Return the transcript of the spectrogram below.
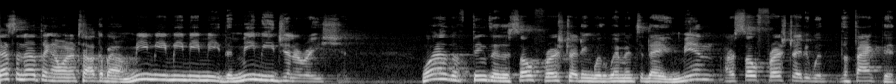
That's another thing I want to talk about. Me, me, me, me, me. The me, me generation. One of the things that is so frustrating with women today, men are so frustrated with the fact that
